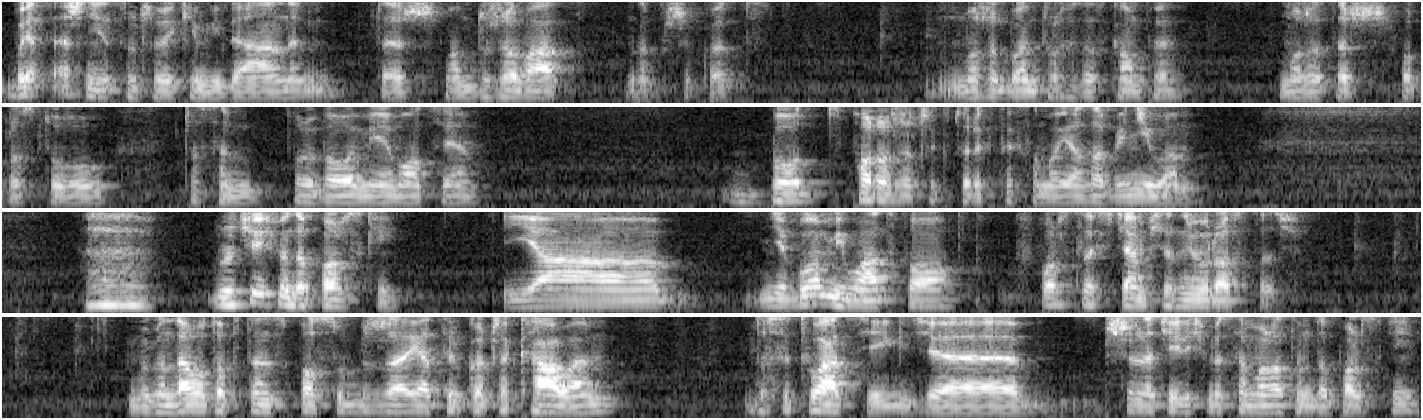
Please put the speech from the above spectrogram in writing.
Bo ja też nie jestem człowiekiem idealnym, też mam dużo wad. Na przykład, może byłem trochę za skąpy, może też po prostu czasem porywały mnie emocje. Bo sporo rzeczy, których tak samo ja zawiniłem. Wróciliśmy do Polski. Ja nie było mi łatwo. W Polsce chciałem się z nią rozstać Wyglądało to w ten sposób, że ja tylko czekałem do sytuacji, gdzie przylecieliśmy samolotem do Polski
